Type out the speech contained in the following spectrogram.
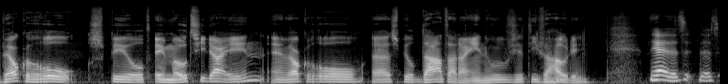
welke rol speelt emotie daarin en welke rol uh, speelt data daarin? Hoe zit die verhouding? Ja, dat, dat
